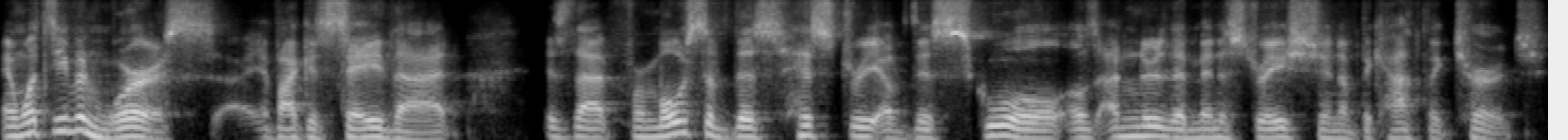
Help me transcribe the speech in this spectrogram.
And what's even worse, if I could say that, is that for most of this history of this school, it was under the administration of the Catholic Church.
